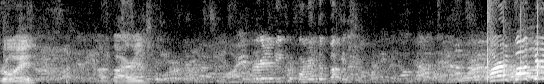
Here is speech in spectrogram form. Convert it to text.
Roy, I'm Byron. We're going to be performing the bucket song. All right, bucket!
